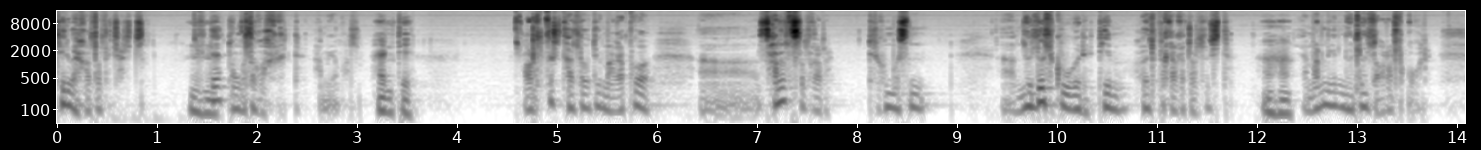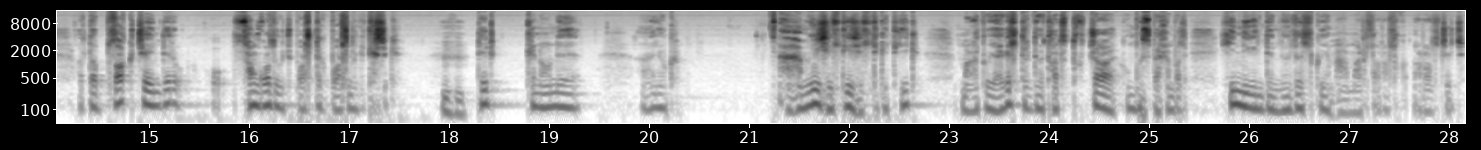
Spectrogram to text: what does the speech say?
тэр байх болов гэж харж байна. Гэтэ тунгалаг байх хэрэгтэй хамгийн гол. Харин тий. Оролцогч талуудыг магадгүй санал сулгаар тэр хүмүүс нь нөлөөлөхгүйгээр тийм хувилбар гаргаж болно шүү дээ. Аа. Ямар нэгэн нөлөөлөл оруулахгүйгээр. Одоо блокчейн дээр сонгуул гэж болдог болно гэдэг шиг. Тэр киноны юг хамгийн шилдэг шилдэг гэдгийг магадгүй яг л тэр нэг тодтогч байгаа хүмүүс байх юм бол хин нэгэндээ нөлөөлөхгүй юм хамаарал оруулж иж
